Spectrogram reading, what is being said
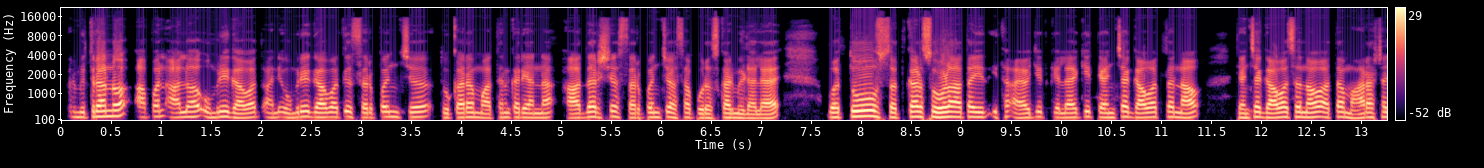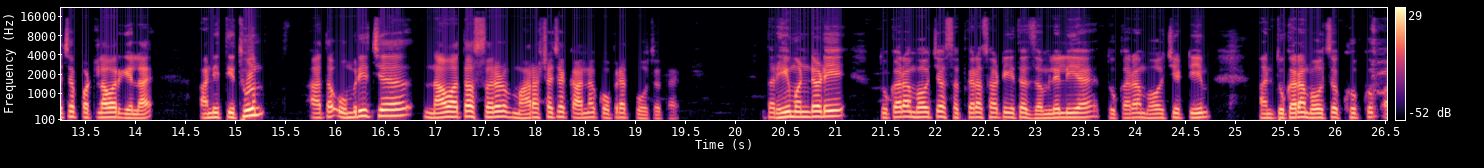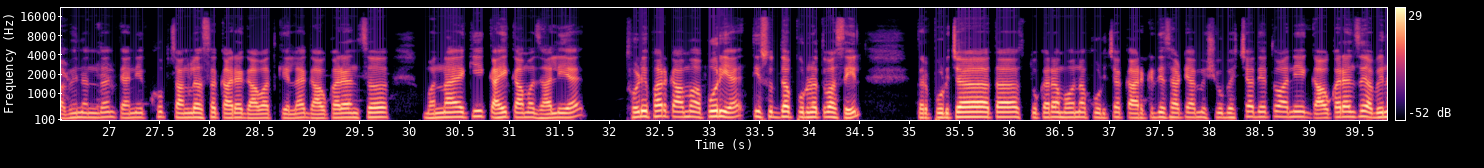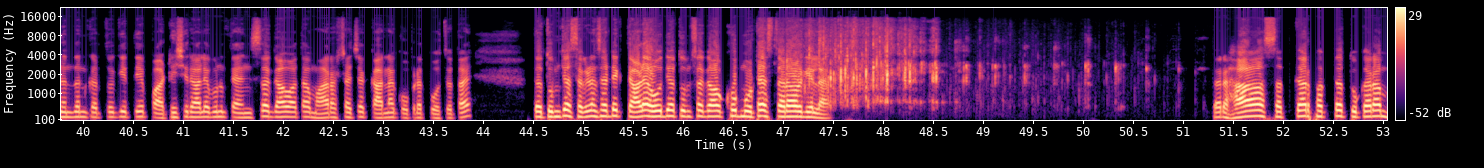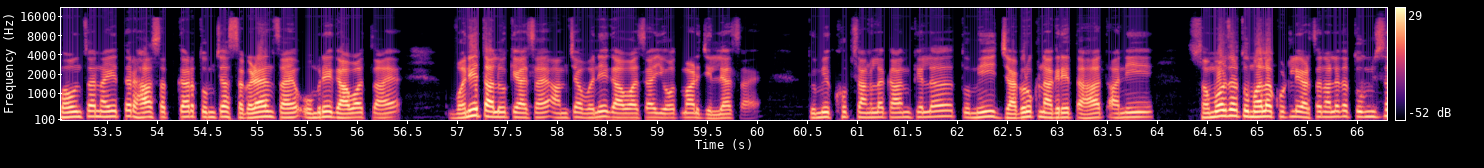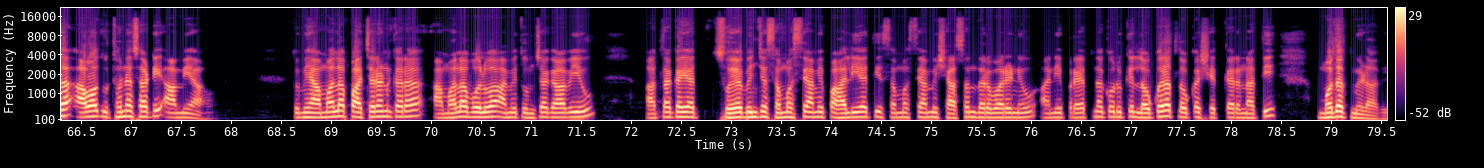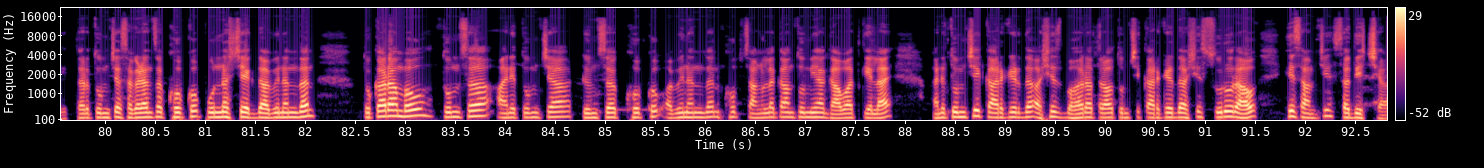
तर मित्रांनो आपण आलो आहोत उमरे गावात आणि उमरे गावातील सरपंच तुकाराम माथनकर यांना आदर्श सरपंच असा पुरस्कार मिळाला आहे. व तो सत्कार सोहळा आता इ- इथं आयोजित केला आहे की त्यांच्या गावातलं नाव त्यांच्या गावाचं नाव आता महाराष्ट्राच्या पटलावर गेलं आहे. आणि तिथून आता उमरीचं नाव आता सरळ महाराष्ट्राच्या कानाकोपऱ्यात पोहोचत आहे. तर ही मंडळी तुकाराम भाऊच्या सत्कारासाठी इथं जमलेली आहे. तुकाराम भाऊची टीम आणि तुकाराम भाऊचं खूप खूप अभिनंदन. त्यांनी खूप चांगलं असं कार्य गावात केलं आहे. गावकऱ्यांचं म्हणणं आहे की काही कामं झाली आहे थोडीफार कामं अपुरी आहे ती सुद्धा पूर्णत्वास येईल. तर पुढच्या आता तुकाराम भाऊंना पुढच्या कारकिर्दीसाठी आम्ही शुभेच्छा देतो आणि गावकऱ्यांचं अभिनंदन करतो की ते पाठीशी राहिले म्हणून त्यांचं गाव आता महाराष्ट्राच्या कानाकोपऱ्यात पोहोचत आहे. तर तुमच्या सगळ्यांसाठी एक टाळ्या होऊ द्या. तुमचं गाव खूप मोठ्या स्तरावर गेला तर हा सत्कार फक्त तुकाराम भाऊंचा नाही तर हा सत्कार तुमच्या सगळ्यांचा आहे. उमरे गावाचा आहे वने तालुक्याचा आहे आमच्या वने गावाचा आहे यवतमाळ जिल्ह्याचा आहे. तुम्ही खूप चांगलं काम केलं तुम्ही जागरूक नागरिक आहात आणि समोर जर तुम्हाला कुठली अडचण आली तर तुमचा आवाज उठवण्यासाठी आम्ही आहोत. तुम्ही आम्हाला पाचारण करा आम्हाला बोलवा आम्ही तुमच्या गावी येऊ. आता काही या सोयाबीनच्या समस्या आम्ही पाहिली आहे ती समस्या आम्ही शासन दरबारी नेऊ आणि प्रयत्न करू की लवकरात लवकर शेतकऱ्यांना ती मदत मिळावी. तर तुमच्या सगळ्यांचं खूप खूप पुनश्च एकदा अभिनंदन. तुकाराम भाऊ तुमचं आणि तुमच्या टीमचं खूप खूप अभिनंदन. खूप चांगलं काम तुम्ही या गावात केलं आहे आणि तुमची कारकीर्द अशीच बहरत राहो तुमची कारकीर्द अशीच सुरू राहो हीच आमची सदिच्छा.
